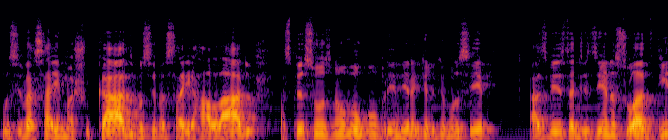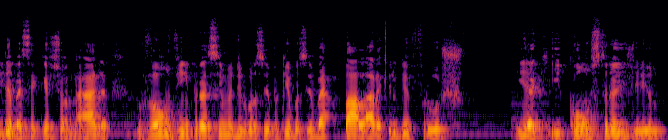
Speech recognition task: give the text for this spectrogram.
você vai sair machucado, você vai sair ralado, as pessoas não vão compreender aquilo que você às vezes está dizendo, a sua vida vai ser questionada, vão vir para cima de você porque você vai abalar aquilo que é frouxo e, e constrangê-lo.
